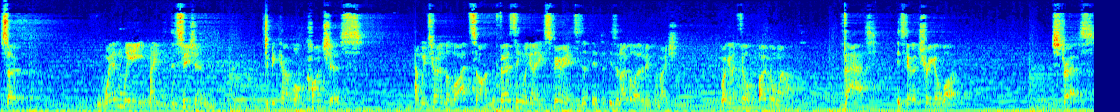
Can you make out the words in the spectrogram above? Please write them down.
So, when we make the decision to become more conscious and we turn the lights on, the first thing we're going to experience is, an overload of information. We're going to feel overwhelmed. That is going to trigger what? Stress.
